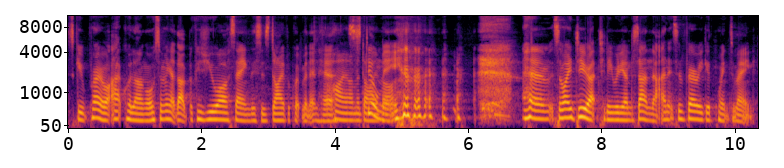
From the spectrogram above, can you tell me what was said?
Scubapro or Aqualung or something like that because you are saying this is dive equipment in here. Hi, I'm a Still diver. me. Um, so I do actually really understand that, and it's a very good point to make.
